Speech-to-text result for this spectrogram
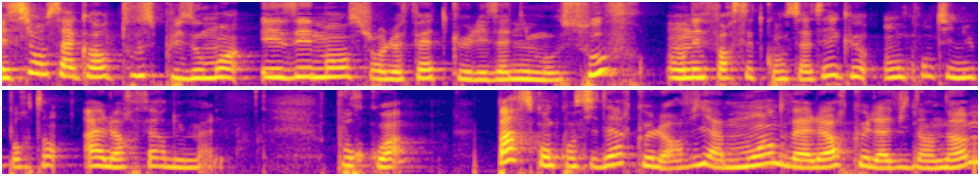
Mais si on s'accorde tous plus ou moins aisément sur le fait que les animaux souffrent, on est forcé de constater qu'on continue pourtant à leur faire du mal. Pourquoi? Parce qu'on considère que leur vie a moins de valeur que la vie d'un homme,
